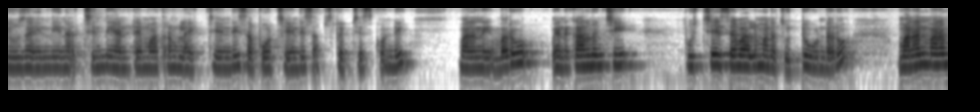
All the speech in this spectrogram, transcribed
యూజ్ అయింది నచ్చింది అంటే మాత్రం లైక్ చేయండి సపోర్ట్ చేయండి సబ్స్క్రైబ్ చేసుకోండి. మనని ఎవరు వెనకాల నుంచి పుష్ చేసే వాళ్ళు మన చుట్టూ ఉండరు. మనని మనం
